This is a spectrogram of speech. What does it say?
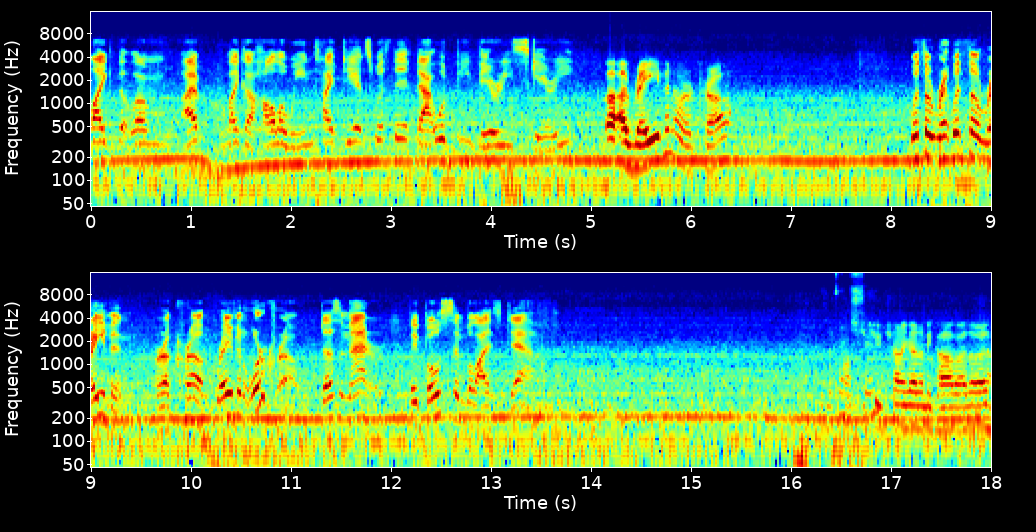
like the um I like a Halloween type dance with it. That would be very scary. what, a raven or a crow? With a ra- with a raven or a crow, raven or crow doesn't matter. They both symbolize death. There's a prostitute trying to get in the car, by the way.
